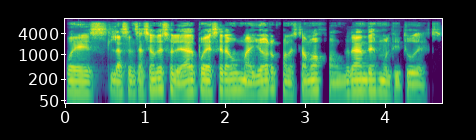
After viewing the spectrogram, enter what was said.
pues la sensación de soledad puede ser aún mayor cuando estamos con grandes multitudes.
